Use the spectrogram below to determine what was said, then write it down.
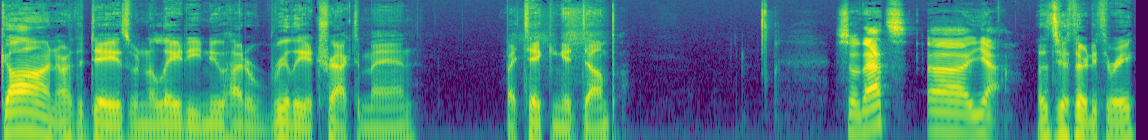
Gone are the days when a lady knew how to really attract a man by taking a dump. So that's uh yeah. That's your thirty-three.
